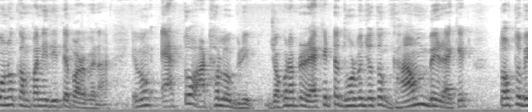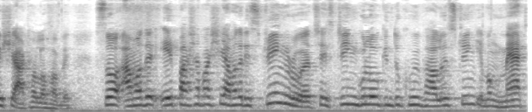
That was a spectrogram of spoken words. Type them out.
কোনো কোম্পানি দিতে পারবে না। এবং এত আঠালো গ্রিপ যখন আপনি র্যাকেটটা ধরবেন, যত ঘামবে র্যাকেট তত বেশি আঠালো হবে। সো আমাদের, এর পাশাপাশি আমাদের স্ট্রিং রয়েছে। স্ট্রিংগুলোও কিন্তু খুবই ভালো স্ট্রিং এবং ম্যাচ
